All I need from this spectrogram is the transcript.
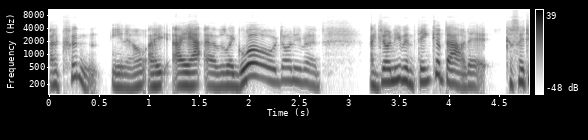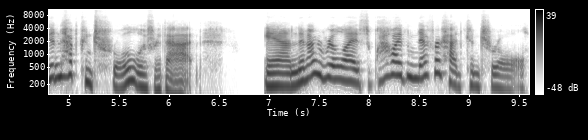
I couldn't, you know. I I I was like, whoa, don't even I don't even think about it because I didn't have control over that. And then I realized, wow, I've never had control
